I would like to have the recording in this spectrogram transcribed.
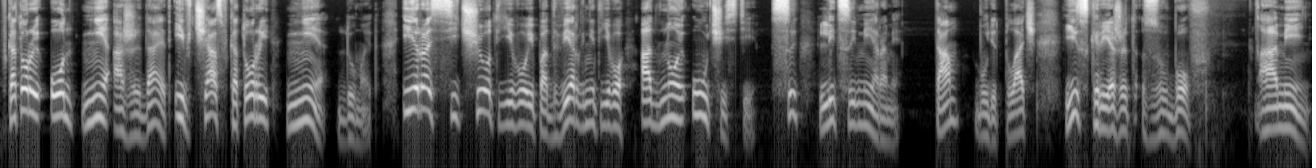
в который он не ожидает, и в час, в который не думает, и рассечет его и подвергнет его одной участи с лицемерами. Там будет плач и скрежет зубов. Аминь.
